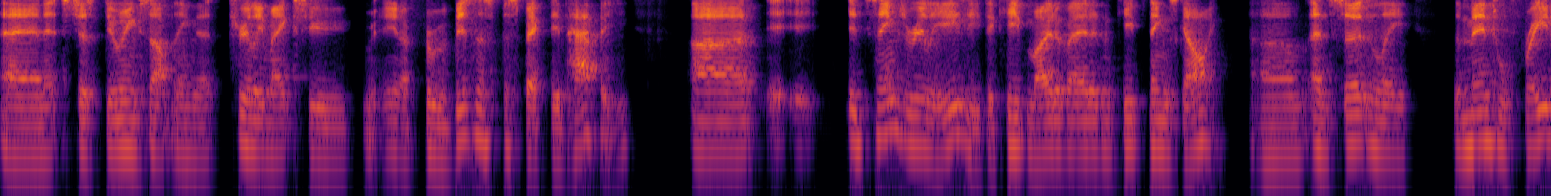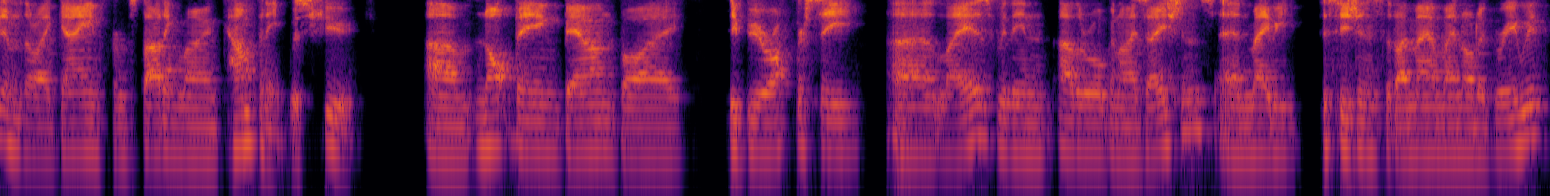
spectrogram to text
and it's just doing something that truly makes you, you know, from a business perspective, happy. Uh, it, it, seems really easy to keep motivated and keep things going. Um, and certainly the mental freedom that I gained from starting my own company was huge. Um, not being bound by the bureaucracy uh, layers within other organizations and maybe decisions that I may or may not agree with.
